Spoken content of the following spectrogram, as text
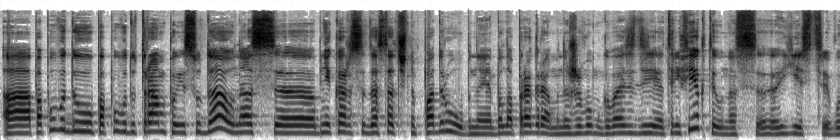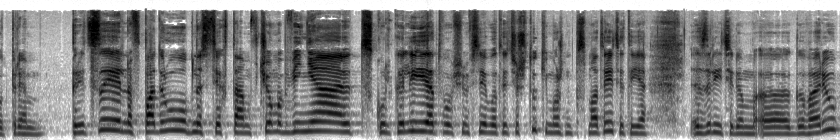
А по поводу, по поводу Трампа и суда у нас, э, мне кажется, достаточно подробная была программа на живом гвозде. Трифекты у нас э, есть вот прям прицельно, в подробностях, там, в чем обвиняют, сколько лет, в общем, все вот эти штуки можно посмотреть, это я зрителям э, говорю.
